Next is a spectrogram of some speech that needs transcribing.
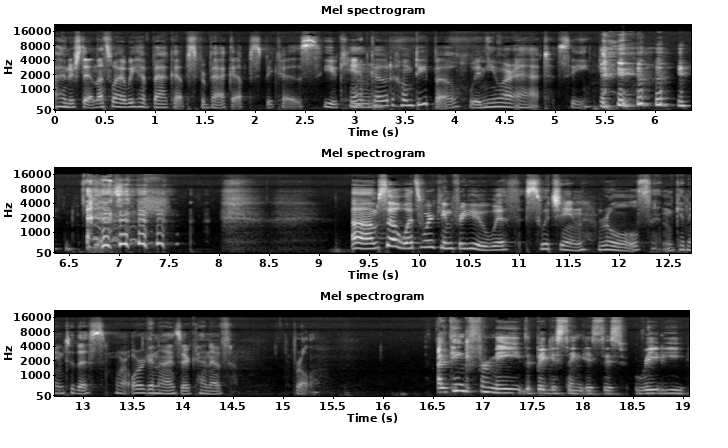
I understand. That's why we have backups for backups because you can't go to Home Depot when you are at sea. um, so, what's working for you with switching roles and getting to this more organizer kind of role? I think for me, the biggest thing is this really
